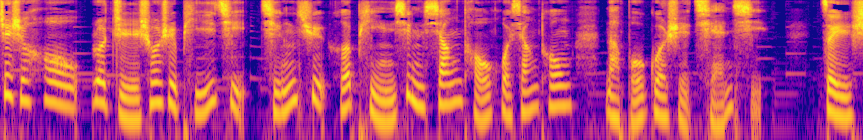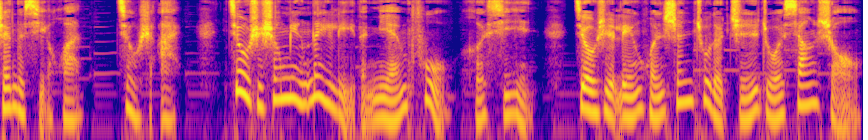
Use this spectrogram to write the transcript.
这时候，若只说是脾气、情趣和品性相投或相通，那不过是浅喜；最深的喜欢就是爱，就是生命内里的粘附和吸引，就是灵魂深处的执着相守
